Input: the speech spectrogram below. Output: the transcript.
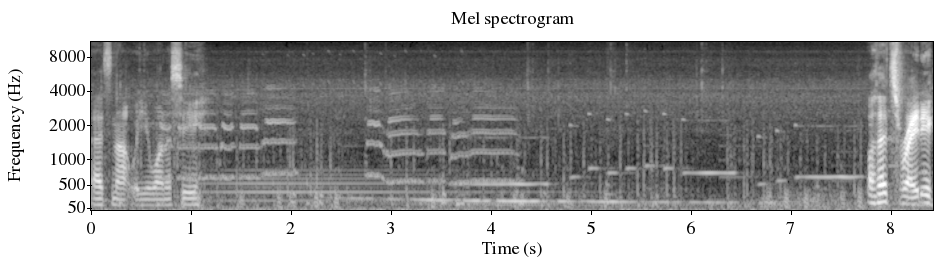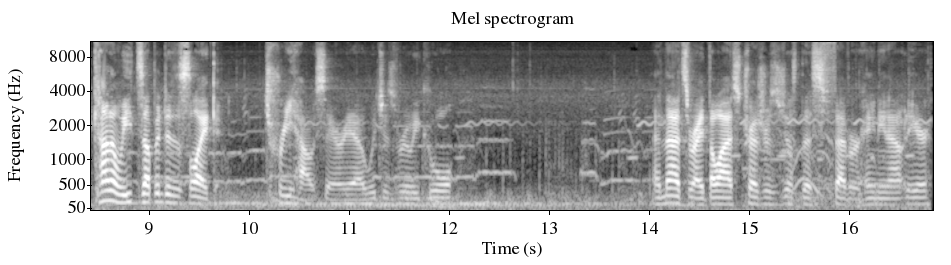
That's not what you want to see. Oh, that's right. It kind of leads up into this, like, treehouse area, which is really cool. And that's right, the last treasure is just this feather hanging out here.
